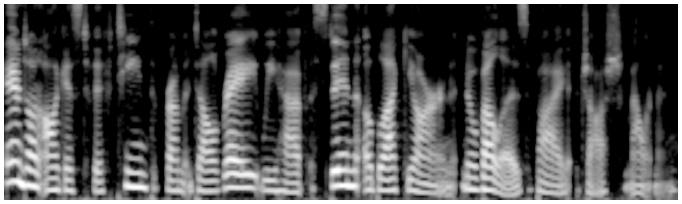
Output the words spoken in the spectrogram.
And on August 15th from Del Rey, we have Spin a Black Yarn novellas by Josh Malerman.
